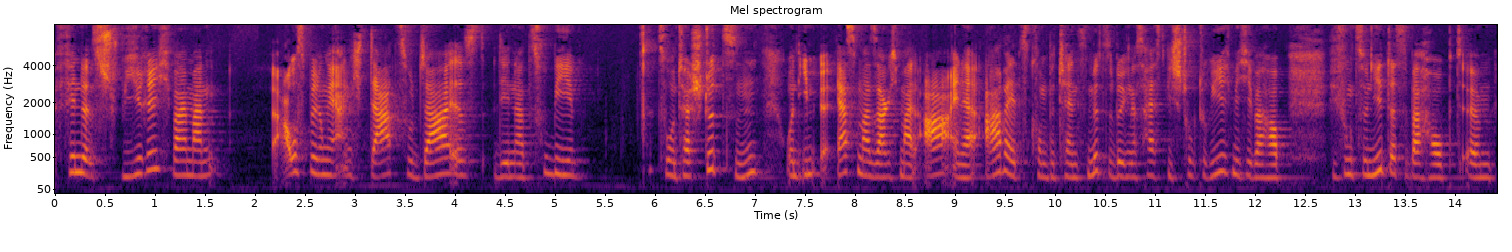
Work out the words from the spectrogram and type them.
finde es schwierig, weil man Ausbildung ja eigentlich dazu da ist, den Azubi zu unterstützen und ihm erstmal, sage ich mal, A, eine Arbeitskompetenz mitzubringen. Das heißt, wie strukturiere ich mich überhaupt? Wie funktioniert das überhaupt, ähm,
